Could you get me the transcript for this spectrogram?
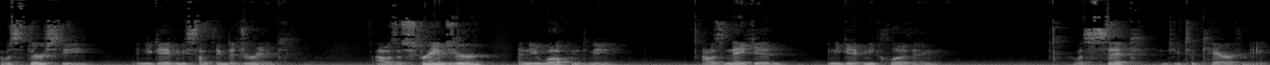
I was thirsty, and you gave me something to drink. I was a stranger, and you welcomed me. I was naked, and you gave me clothing. I was sick, and you took care of me.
